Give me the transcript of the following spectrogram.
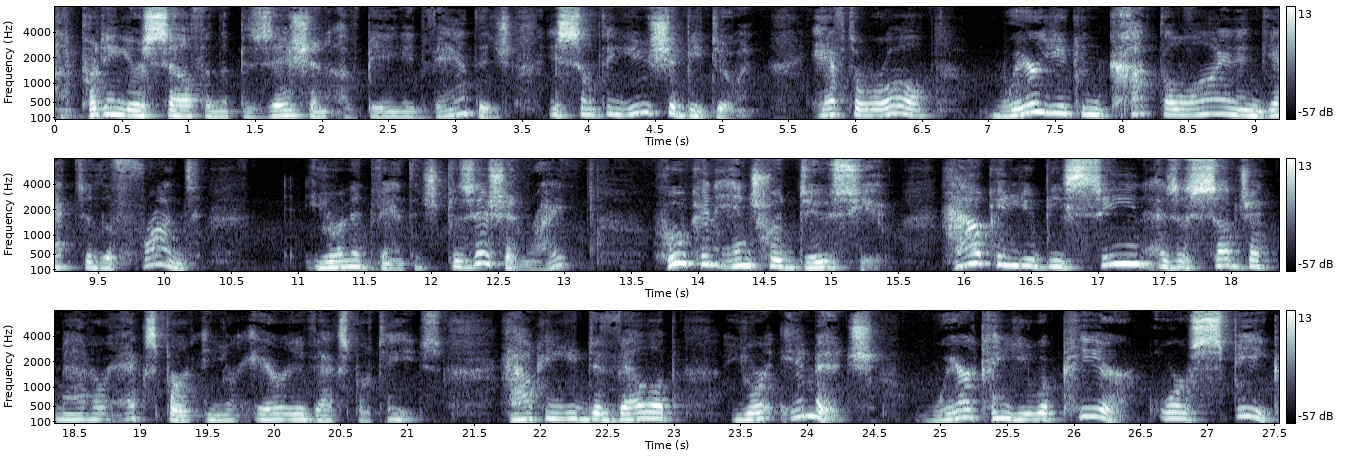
uh, putting yourself in the position of being advantaged is something you should be doing. After all, where you can cut the line and get to the front, you're in an advantaged position, right? Who can introduce you? How can you be seen as a subject matter expert in your area of expertise? How can you develop your image? Where can you appear or speak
